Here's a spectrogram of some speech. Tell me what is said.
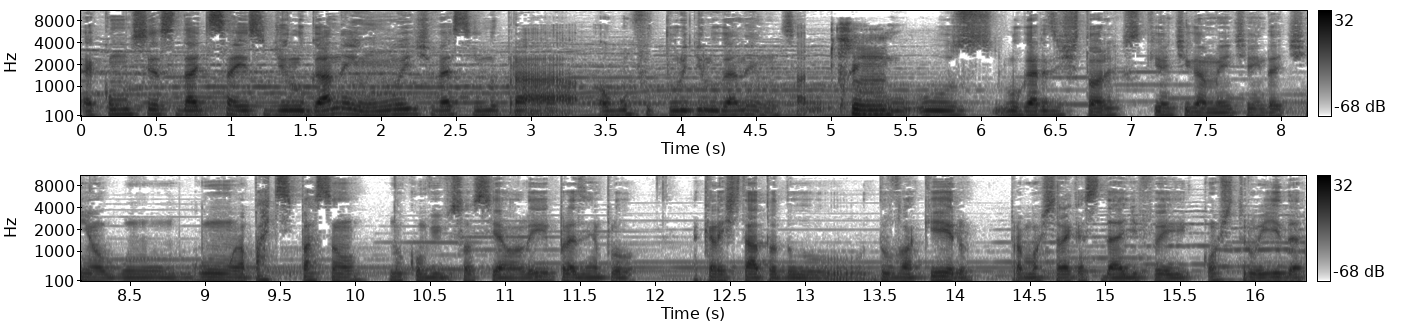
É como se a cidade saísse de lugar nenhum e estivesse indo para algum futuro de lugar nenhum, sabe? Sim. Os lugares históricos que antigamente ainda tinham algum, alguma participação no convívio social ali, por exemplo, aquela estátua do, do vaqueiro, para mostrar que a cidade foi construída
